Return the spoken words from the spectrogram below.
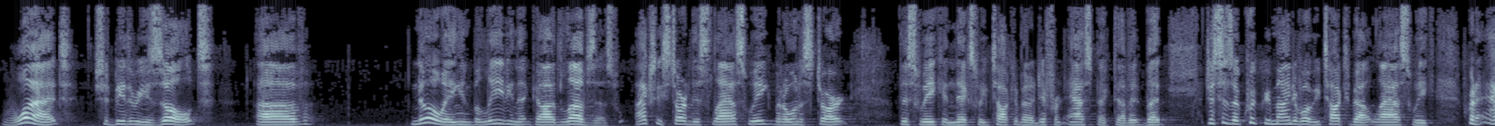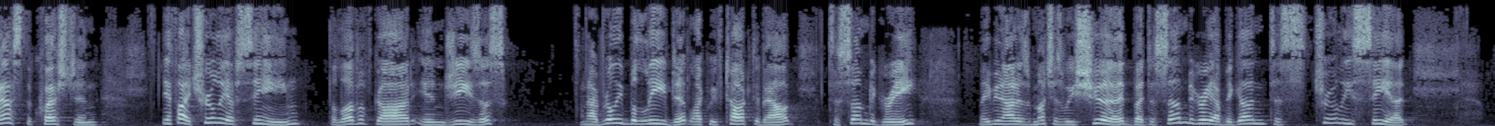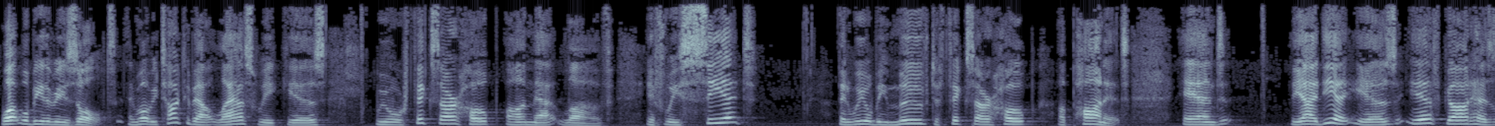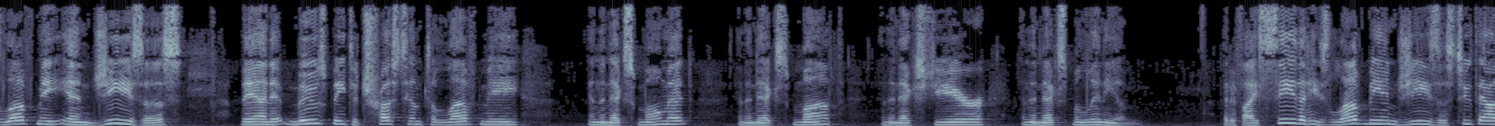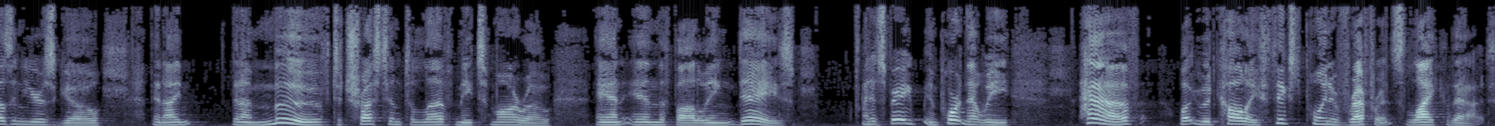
what should be the result of knowing and believing that God loves us? I actually started this last week, but I want to start this week and next week talking about a different aspect of it. But just as a quick reminder of what we talked about last week, we're going to ask the question if I truly have seen the love of God in Jesus, and I've really believed it, like we've talked about, to some degree, maybe not as much as we should, but to some degree I've begun to truly see it, what will be the result? And what we talked about last week is we will fix our hope on that love. If we see it, then we will be moved to fix our hope upon it. And the idea is if God has loved me in Jesus, then it moves me to trust Him to love me in the next moment, in the next month, in the next year, in the next millennium. That if I see that He's loved me in Jesus 2,000 years ago, then, I, then I'm moved to trust Him to love me tomorrow and in the following days. And it's very important that we have what you would call a fixed point of reference like that.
